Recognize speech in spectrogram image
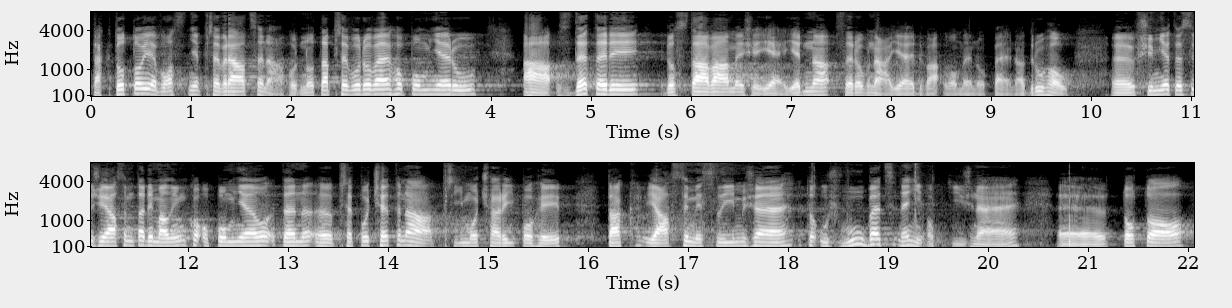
tak toto je vlastně převrácená hodnota převodového poměru a zde tedy dostáváme, že J1 se rovná J2 lomeno P na druhou. E, všimněte si, že já jsem tady malinko opomněl ten e, přepočet na přímočarý pohyb, tak já si myslím, že to už vůbec není obtížné. E, toto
